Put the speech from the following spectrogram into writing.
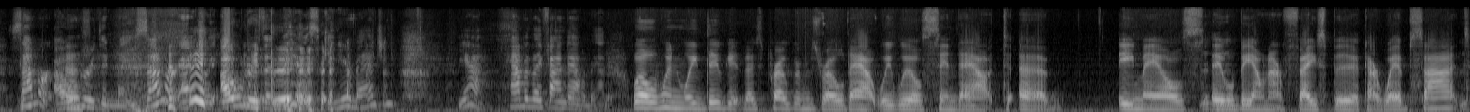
some are older than me. Some are actually older than this. Can you imagine? Yeah. How do they find out about it? Well, when we do get those programs rolled out, we will send out uh, emails. It Mm-hmm. will be on our Facebook, our website,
